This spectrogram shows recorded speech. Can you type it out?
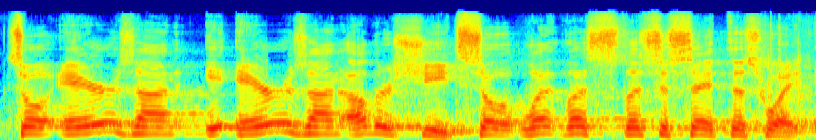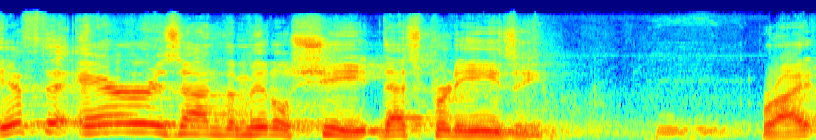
So errors on errors on other sheets. So let, let's let's just say it this way: if the error is on the middle sheet, that's pretty easy, right?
